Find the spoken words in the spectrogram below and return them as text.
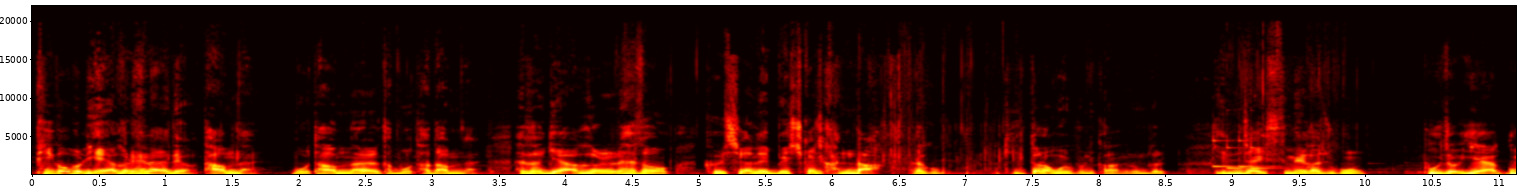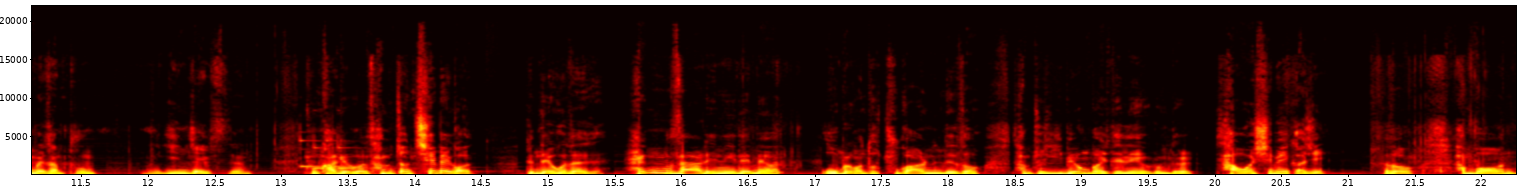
픽업을 예약을 해놔야 돼요 다음날 뭐 다음날 뭐 다다음날. 해서 예약을 해서 그 시간에 몇 시까지 간다 라고 이렇게 있더라고요 보니까 여러분들. 임자 있음 해가지고 보이죠 예약 구매 상품 음, 임자 있음. 총 가격은 3,700원. 근데 여기서 행사 할인이 되면 500원 더 추가하는 데서 3,200원까지 되네요 여러분들. 4월 10일까지. 그래서 한번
